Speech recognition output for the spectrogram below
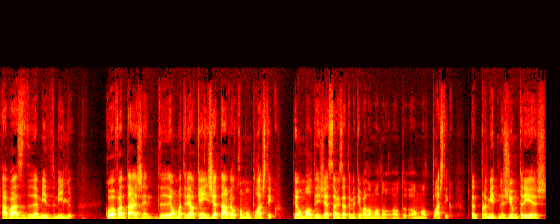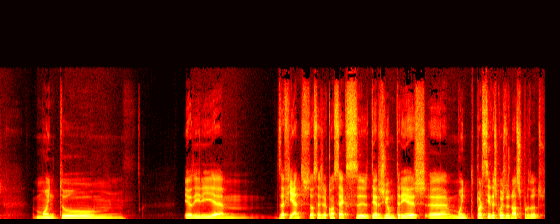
à base de amido de milho, com a vantagem de é um material que é injetável como um plástico, tem um molde de injeção exatamente igual ao molde, ao, ao molde de plástico, portanto permite-nos geometrias muito, hum, eu diria, hum, desafiantes, ou seja, consegue-se ter geometrias uh, muito parecidas com as dos nossos produtos.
